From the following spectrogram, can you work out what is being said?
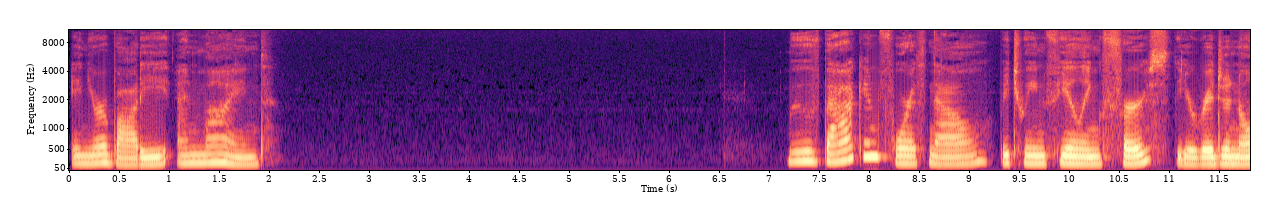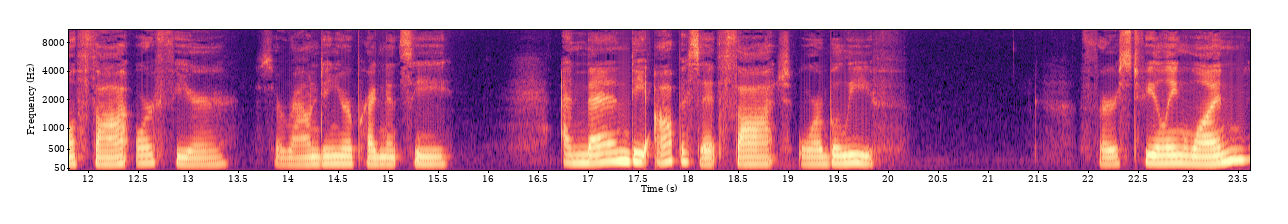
in your body and mind. Move back and forth now between feeling first the original thought or fear surrounding your pregnancy and then the opposite thought or belief. First, feeling one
